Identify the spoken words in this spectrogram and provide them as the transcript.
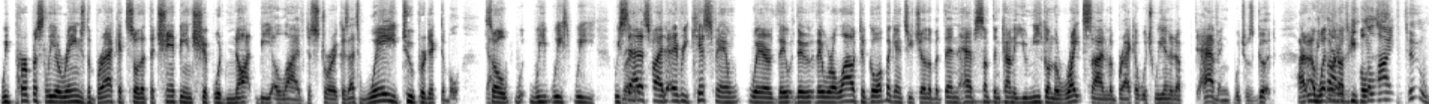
We purposely arranged the bracket so that the championship would not be a live destroyer because that's way too predictable. So w- we we we we satisfied every Kiss fan where they, they they were allowed to go up against each other, but then have something kind of unique on the right side of the bracket, which we ended up having, which was good. I, whether or not people, alive too.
